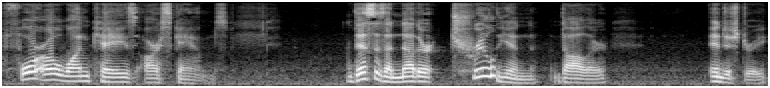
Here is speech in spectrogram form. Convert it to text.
401ks are scams. This is another trillion dollar industry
